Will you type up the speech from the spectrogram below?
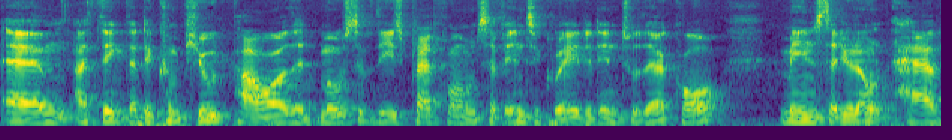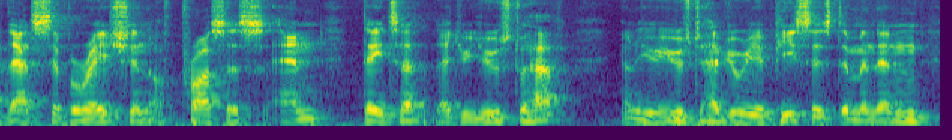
Um, I think that the compute power that most of these platforms have integrated into their core means that you don't have that separation of process and data that you used to have. You, know, you used to have your ERP system, and then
